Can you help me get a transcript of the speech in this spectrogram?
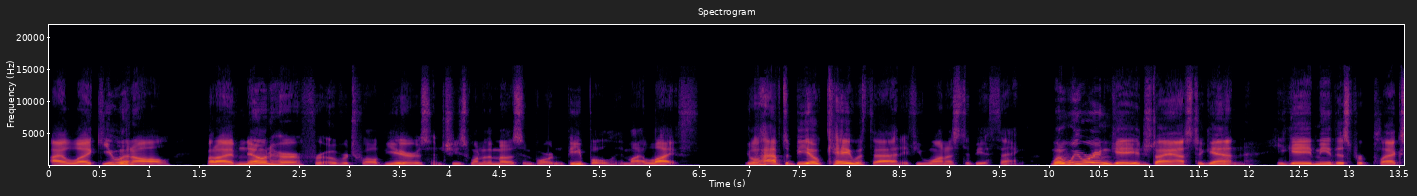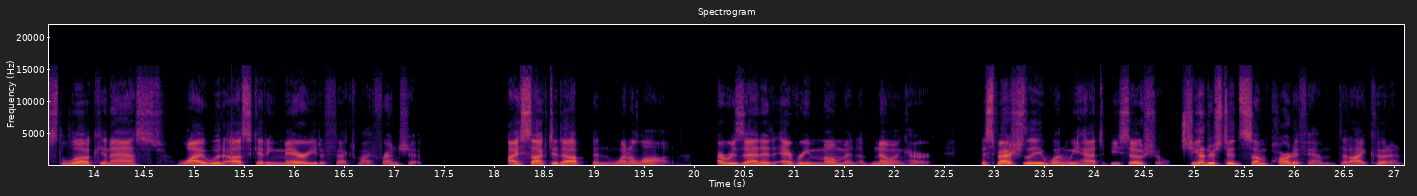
I like you and all, but I've known her for over 12 years and she's one of the most important people in my life. You'll have to be okay with that if you want us to be a thing. When we were engaged, I asked again. He gave me this perplexed look and asked, Why would us getting married affect my friendship? I sucked it up and went along. I resented every moment of knowing her, especially when we had to be social. She understood some part of him that I couldn't.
